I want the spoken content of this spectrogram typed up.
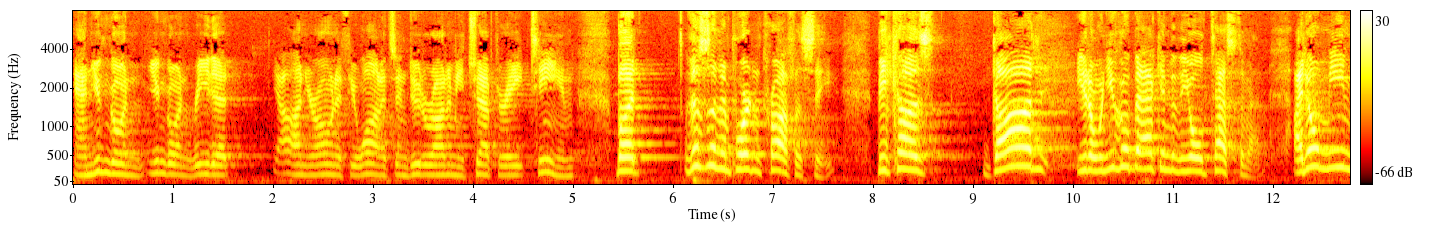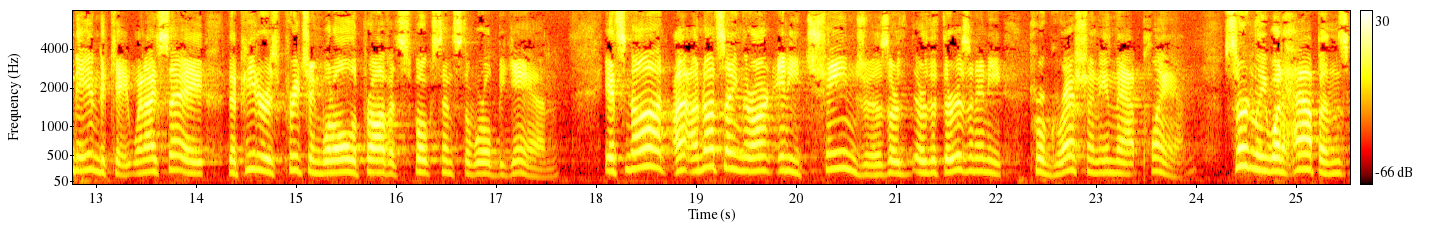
and you can go and, you can go and read it on your own if you want. It's in Deuteronomy chapter 18. But this is an important prophecy because God, you know, when you go back into the Old Testament, I don't mean to indicate when I say that Peter is preaching what all the prophets spoke since the world began. It's not, I'm not saying there aren't any changes or, or that there isn't any progression in that plan. Certainly, what happens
